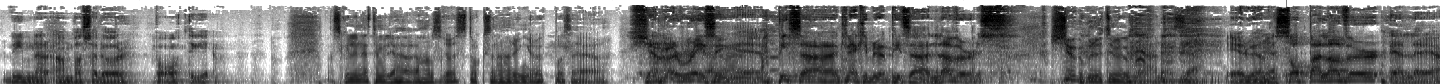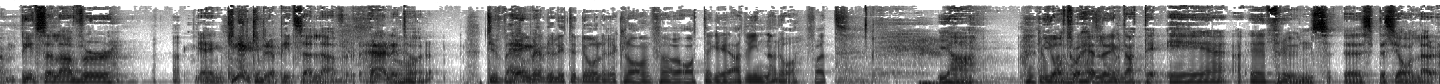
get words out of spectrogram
vinnarambassadör på ATG. Man skulle nästan vilja höra hans röst också när han ringer upp och säger Tjena racing! Pizza, knäckebröd, pizza lovers. 20 minuter sen- Är du en soppa-lover eller en pizza-lover? En knäckebröd-pizza-lover. Härligt att höra. Tyvärr Häng blev det lite dålig reklam för ATG att vinna då. För att, Ja, jag tror heller inte att det är eh, fruns eh, specialare.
